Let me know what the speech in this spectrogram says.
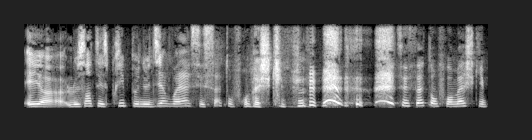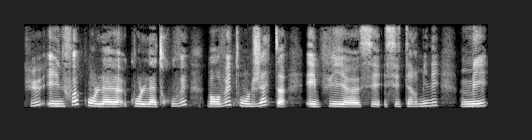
et euh, le Saint-Esprit peut nous dire voilà, c'est ça ton fromage qui pue, c'est ça ton fromage qui pue. Et une fois qu'on l'a qu'on l'a trouvé, bah en fait on le jette, et puis euh, c'est c'est terminé. Mais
